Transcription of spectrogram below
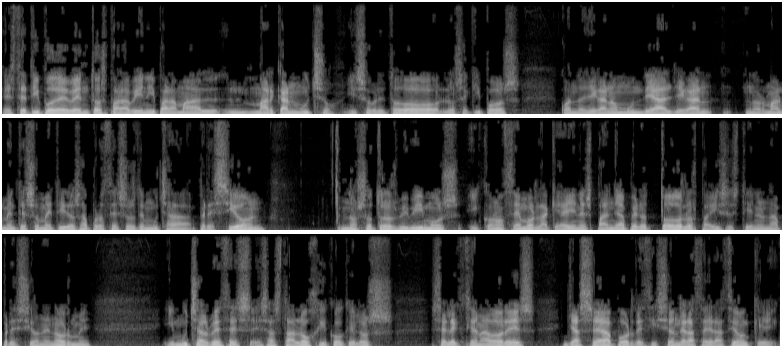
este tipo de eventos, para bien y para mal, marcan mucho y sobre todo los equipos cuando llegan a un mundial llegan normalmente sometidos a procesos de mucha presión. Nosotros vivimos y conocemos la que hay en España, pero todos los países tienen una presión enorme y muchas veces es hasta lógico que los seleccionadores, ya sea por decisión de la federación que,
